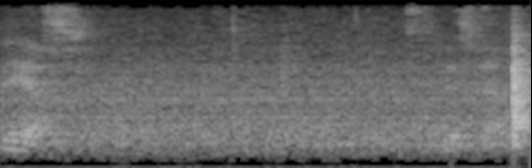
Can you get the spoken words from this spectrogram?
this. Good stuff.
